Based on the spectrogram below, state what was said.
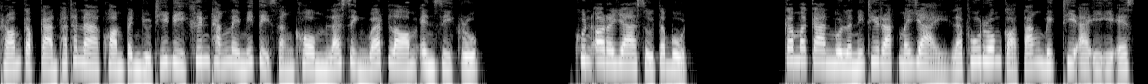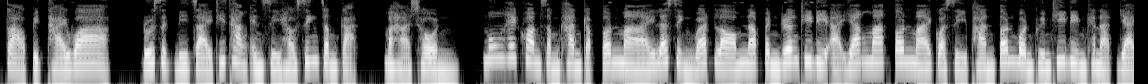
พร้อมกับการพัฒนาความเป็นอยู่ที่ดีขึ้นทั้งในมิติสังคม และสิ่งแวดล้อม NC Group คุณอรยาสูตบุตร กรรมการมูลนิธิรักไม้ใหญ่ และผู้ร่วมก่อตั้ง Big TIEES กล่าวปิดท้ายว่า รู้สึกดีใจที่ทาง NC Housing จำกัด มหาชน มุ่งให้ความสำคัญกับต้นไม้และสิ่งแวดล้อมนับเป็นเรื่องที่ดีอะย่างมากต้นไม้กว่า 4,000 ต้นบนพื้นที่ดินขนาดใหญ่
